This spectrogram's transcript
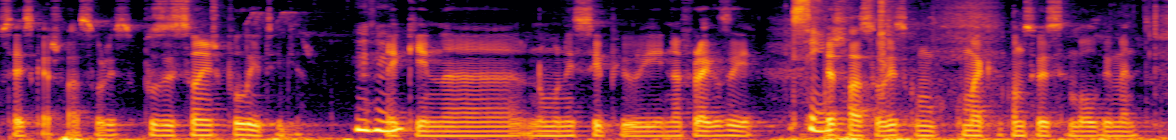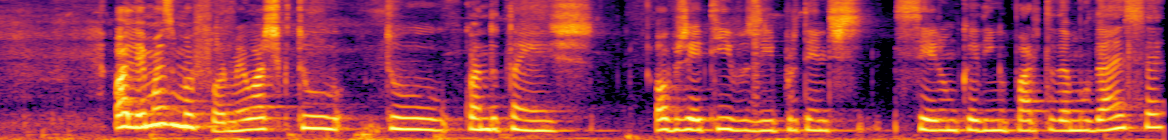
não sei se queres falar sobre isso, posições políticas. aqui na, no município e na freguesia. Sim. Queres falar sobre isso? Como, como é que aconteceu esse envolvimento? Olha, é mais uma forma. Eu acho que tu, tu, quando tens objetivos e pretendes ser um bocadinho parte da mudança,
